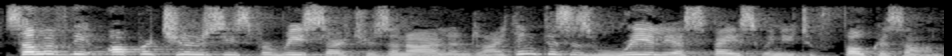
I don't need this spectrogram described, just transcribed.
Some of the opportunities for researchers in Ireland, and I think this is really a space we need to focus on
